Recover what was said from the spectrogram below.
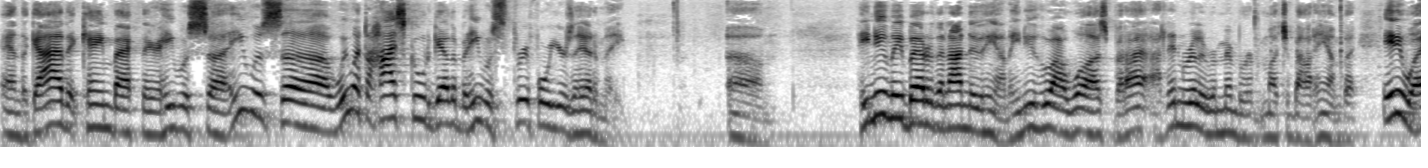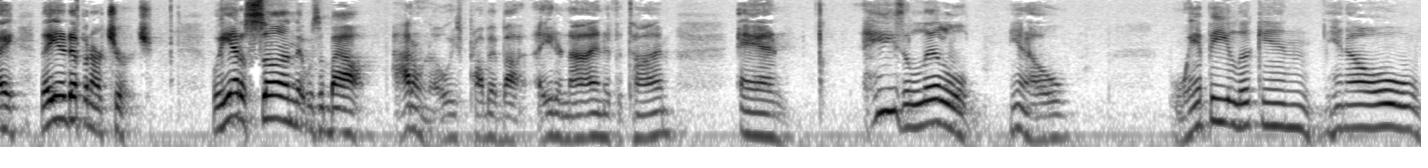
and the guy that came back there, he was uh, he was uh, we went to high school together, but he was three or four years ahead of me. Um, he knew me better than I knew him. He knew who I was, but I, I didn't really remember much about him. But anyway, they ended up in our church. Well, he had a son that was about I don't know, he's probably about eight or nine at the time, and he's a little, you know, wimpy looking, you know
